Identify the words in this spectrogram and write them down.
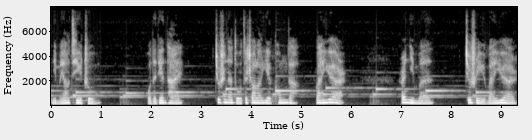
你们要记住，我的电台就是那独自照亮夜空的弯月儿，而你们就是与弯月儿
